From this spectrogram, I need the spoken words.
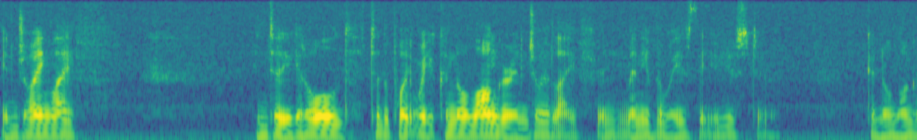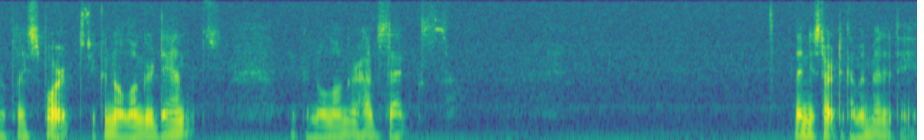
enjoying life until you get old to the point where you can no longer enjoy life in many of the ways that you used to. You can no longer play sports, you can no longer dance, you can no longer have sex, Then you start to come and meditate,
